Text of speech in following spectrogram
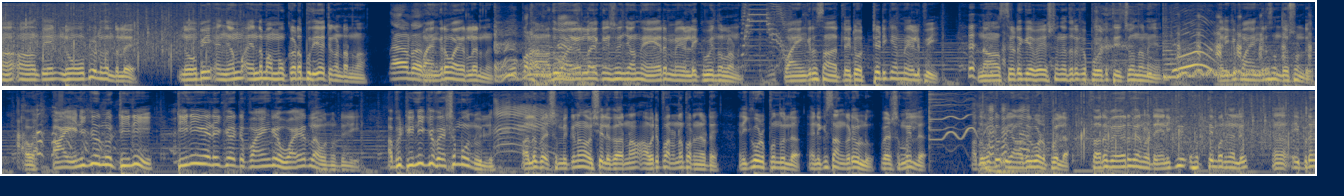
ആ, ആ, ദേ നോബി ഇടുന്നുണ്ടല്ലേ? നോബി ഞാൻ എന്റെ മമ്മൂക്കയുടെ പുതിയ കണ്ടിരുന്ന ഭയങ്കര വൈറലായിരുന്നു. അത് വൈറലായി കഴിഞ്ഞാൽ ഞാൻ നേരെ മേളിലേക്ക് പോയി എന്നുള്ളതാണ്. ഭയങ്കര സാറ്റലൈറ്റ് ഒറ്റയടിക്കാൻ മേളിൽ പോയി. നാസയുടെ ഗവേഷണത്തിലൊക്കെ പോയിട്ട് തിരിച്ചു വന്നാണ് ഞാൻ. എനിക്ക് ഭയങ്കര സന്തോഷമുണ്ട്. ആ എനിക്കൊന്നു ടിനി ടിനി ഇടയ്ക്കായിട്ട് ഭയങ്കര വൈറലാവുന്നുണ്ട് ജി അപ്പൊ ടിനിക്ക് വിഷമമൊന്നുമില്ല. അല്ല വിഷമിക്കണ ആവശ്യമില്ല. കാരണം അവർ പറഞ്ഞു പറഞ്ഞോട്ടെ. എനിക്ക് കുഴപ്പമൊന്നുമില്ല. എനിക്ക് സങ്കടമുള്ളൂ വിഷമില്ല അതുകൊണ്ട് യാതൊരു കുഴപ്പമില്ല. സാറ് വേറെ കാര്യം എനിക്ക് സത്യം പറഞ്ഞാൽ ഇവിടെ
